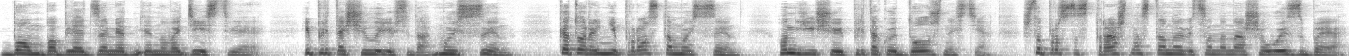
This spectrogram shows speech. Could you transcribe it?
Бомба, блядь, замедленного действия. И притащил ее сюда, мой сын, который не просто мой сын, он еще и при такой должности, что просто страшно становится на наше УСБ.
